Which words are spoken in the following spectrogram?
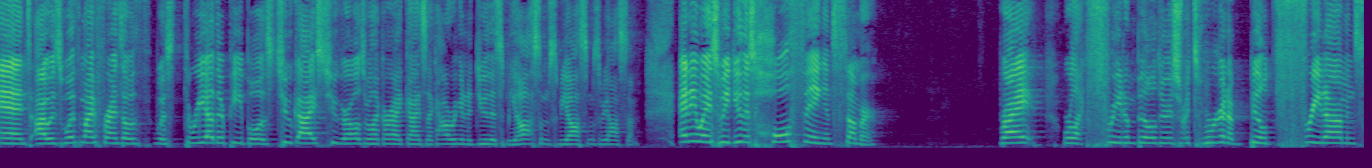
And I was with my friends. I was with three other people. It was two guys, two girls. We're like, all right, guys, like, how are we going to do this? It's going to be awesome. It's be awesome. It's be awesome. Anyways, we do this whole thing in summer. right? We're like freedom builders. It's, we're going to build freedom it's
